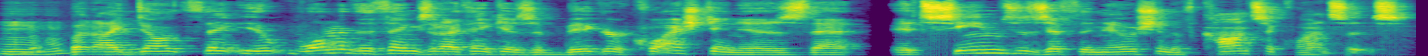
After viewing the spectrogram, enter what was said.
Mhm. But I don't think you know, one of the things that I think is a bigger question is that it seems as if the notion of consequences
